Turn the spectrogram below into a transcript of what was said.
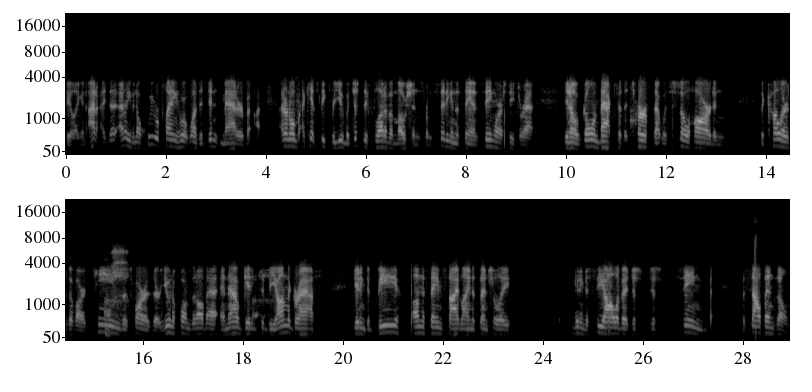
feeling. And I, I, I don't even know who we were playing, who it was. It didn't matter. But I, I don't know. I can't speak for you, but just the flood of emotions from sitting in the stands, seeing where our seats are at, you know, going back to the turf that was so hard and the colors of our teams as far as their uniforms and all that, and now getting to be on the grass, getting to be on the same sideline essentially, getting to see all of it, just just seeing the south end zone,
